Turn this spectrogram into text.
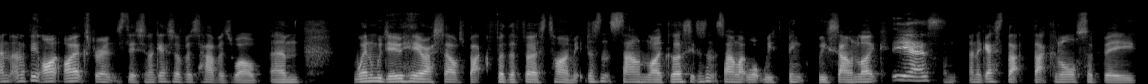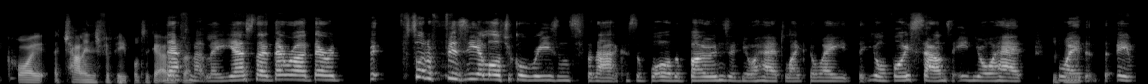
And, and I think I, I experienced this, and I guess others have as well. Um, when we do hear ourselves back for the first time, it doesn't sound like us. It doesn't sound like what we think we sound like. yes, And, and I guess that that can also be quite a challenge for people to get over. definitely. Yes, there, there are there are sort of physiological reasons for that because of all the bones in your head, like the way that your voice sounds in your head, the way Mhm. that it,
